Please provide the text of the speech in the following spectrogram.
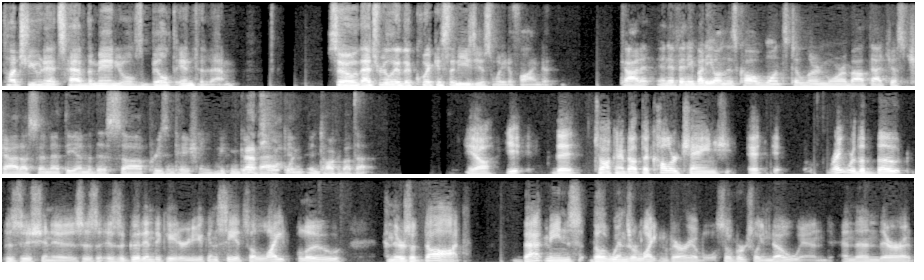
Touch units have the manuals built into them. So that's really the quickest and easiest way to find it. Got it. And if anybody on this call wants to learn more about that, just chat us. And at the end of this uh, presentation, we can go Absolutely. back and, and, talk about that. Yeah. You, the, talking about the color change, it, it, right where the boat position is, is, is a good indicator. You can see it's a light blue and there's a dot. That means the winds are light and variable. So virtually no wind. And then they're at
